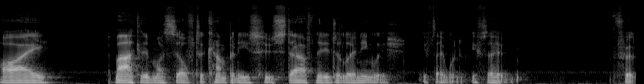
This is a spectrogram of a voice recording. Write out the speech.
I marketed myself to companies whose staff needed to learn English if they want, if they for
